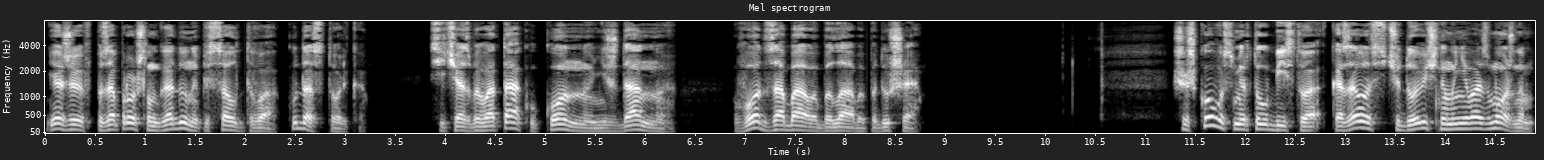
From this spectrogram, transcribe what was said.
Я же в позапрошлом году написал два. Куда столько? Сейчас бы в атаку, конную, нежданную. Вот забава была бы по душе. Шишкову смертоубийство казалось чудовищным и невозможным.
